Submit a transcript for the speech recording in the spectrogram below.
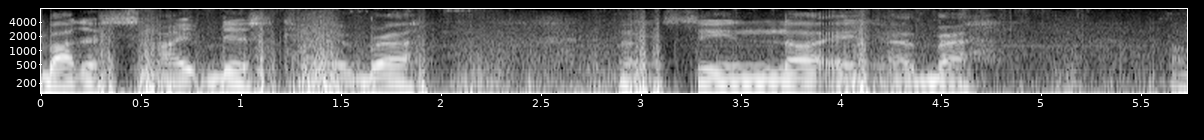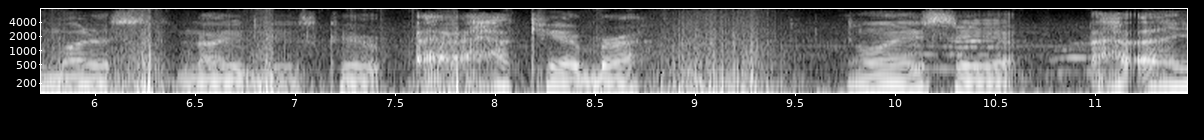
about to snipe this kid, bruh. I ain't see nothing yet, bruh. I'm about to snipe this kid. kid, bruh. You ain't see it. Nothing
